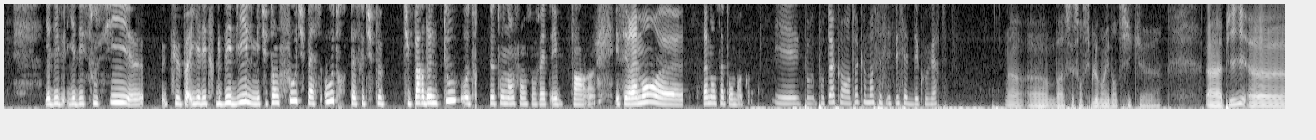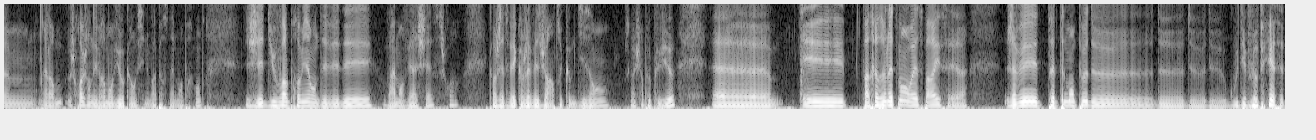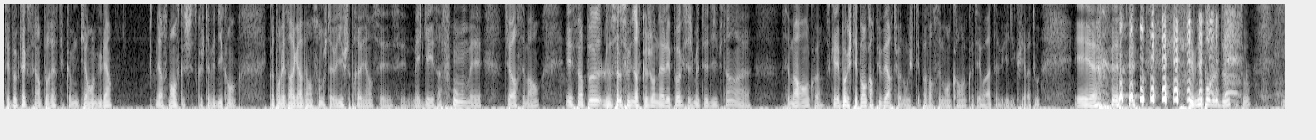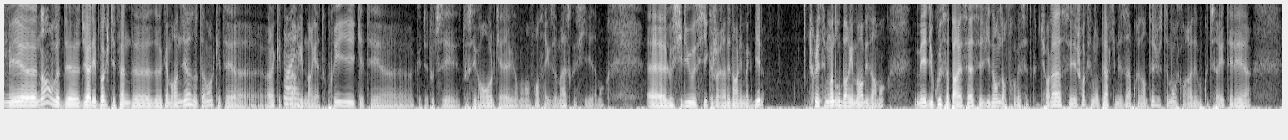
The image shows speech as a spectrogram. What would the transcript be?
il y a des, il y a des soucis, euh, que il y a des trucs débiles, mais tu t'en fous, tu passes outre parce que tu peux, tu pardonnes tout au truc de ton enfance en fait. Et enfin, et c'est vraiment, euh, vraiment ça pour moi quoi. Et pour, pour toi, Corentin, comment ça s'est fait cette découverte? Ah, euh, bah, c'est sensiblement identique euh, à Happy. Euh, alors, je crois que j'en ai vraiment vu aucun au cinéma, personnellement, par contre. J'ai dû voir le premier en DVD, vraiment en VHS, je crois, quand j'avais, quand j'avais genre un truc comme 10 ans, parce que je suis un peu plus vieux. Euh, et, enfin, très honnêtement, ouais, c'est pareil, c'est. euh, j'avais tellement peu de, de, de, de goût développé à cette époque-là que c'est un peu resté comme une pierre angulaire. D'ailleurs, c'est marrant ce que, ce que je t'avais dit quand, quand on les a regardés ensemble. Je t'avais dit, je te préviens, c'est, c'est male gaze à fond, mais tu vas voir, c'est marrant. Et c'est un peu le seul souvenir que j'en ai à l'époque, c'est que je m'étais dit, putain, euh, c'est marrant quoi. Parce qu'à l'époque, j'étais pas encore pubère, tu vois, donc j'étais pas forcément encore dans le côté, ouais, t'as vu, il y a du cuir et tout. Et euh, qui est venu pour le 2 plutôt. Mais euh, non, de- déjà à l'époque, j'étais fan de, de Cameron Diaz notamment, qui était, euh, voilà, qui était Ouais. mari de Marie à tout prix, qui était, euh, qui était tous ces, tous ces grands rôles qu'elle a eu dans mon enfance, avec The Mask aussi, évidemment. Euh, Lucy Liu aussi, que je regardais dans les McBeal. Je connaissais moins Drew Barrymore, bizarrement. Mais du coup, ça paraissait assez évident de retrouver cette culture-là. Je crois que c'est mon père qui me les a présentés, justement, parce qu'on regardait beaucoup de séries télé. euh,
